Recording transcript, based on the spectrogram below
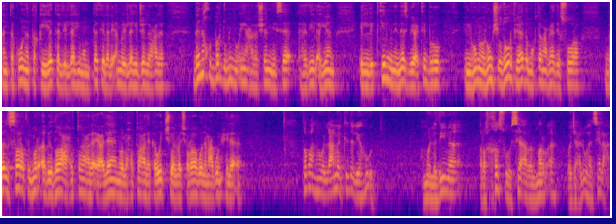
أن تكون تقية لله ممتثلة لأمر الله جل وعلا. ده ناخد برضو منه إيه؟ علشان نساء هذه الأيام اللي كتير من الناس بيعتبروا إن هم ما لهمش دور في هذا المجتمع بهذه الصورة. بل صارت المرأة بضاعة حطها على إعلان ولا حطها على كاوتش ولا شراب ولا معجون حلاقة. طبعا هو اللي عمل كده اليهود. هم الذين رخصوا سعر المرأة وجعلوها سلعة.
